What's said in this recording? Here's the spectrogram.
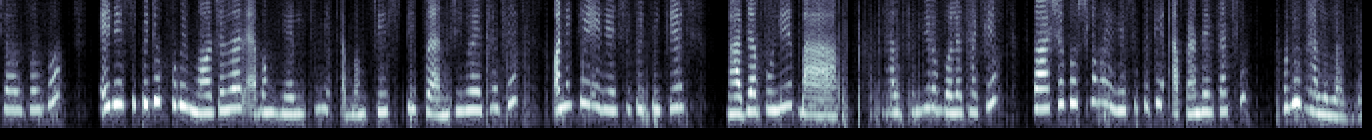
শেয়ার করব। এই রেসিপিটি খুবই মজাদার এবং হেলদি এবং ক্রিস্পি ক্রাঞ্চি হয়ে থাকে। অনেকে এই রেসিপিটিকে ভাজা পুলি বা ঝাল পুলিও বলে থাকে। তো আশা করছি আমার এই রেসিপিটি আপনাদের কাছে খুবই ভালো লাগবে।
